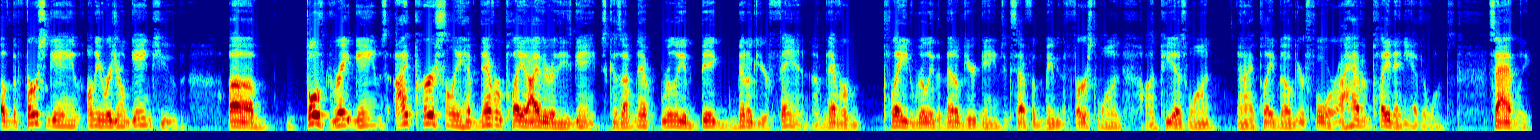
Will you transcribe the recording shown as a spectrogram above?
of the first game on the original GameCube. Um, both great games. I personally have never played either of these games because I'm never really a big Metal Gear fan. I've never played really the Metal Gear games except for maybe the first one on PS1 and I played Metal Gear 4. I haven't played any other ones, sadly.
